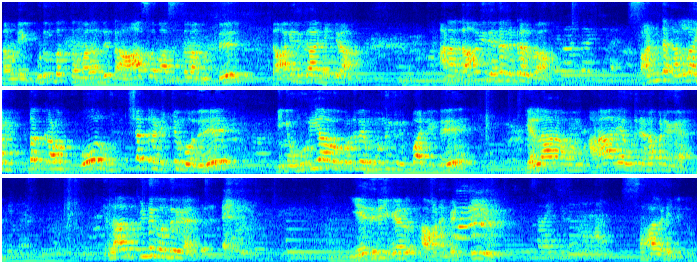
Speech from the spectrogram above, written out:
தன்னுடைய குடும்பத்தை மறந்து தன் ஆசவாசத்தெல்லாம் விட்டு தாவீதுக்காக நிக்கிறான். ஆனா தாவீது என்ன இருக்கான் சண்டை நல்லா யுத்த காலம் போர் உச்சத்துல நிக்கும் போது நீங்க உரியாவை கொண்டு போய் முன்னுக்கு நிப்பாட்டிட்டு எல்லாரும் அவன் அனாதையா விட்டு என்ன பண்ணுங்க எல்லாரும் பின்னுக்கு வந்துருங்க. எதிரிகள் அவனை வெட்டி வாசிங்க.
